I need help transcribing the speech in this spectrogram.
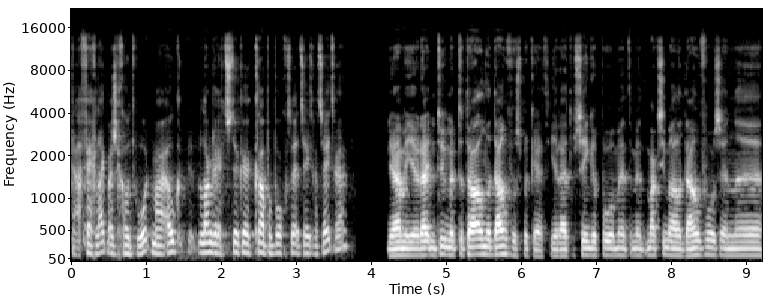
nou, vergelijkbaar is een groot woord, maar ook lange rechte stukken, krappe bochten, et cetera, et cetera. Ja, maar je rijdt natuurlijk met totaal ander downforce pakket. Je rijdt op Singapore met, met maximale downforce en eh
